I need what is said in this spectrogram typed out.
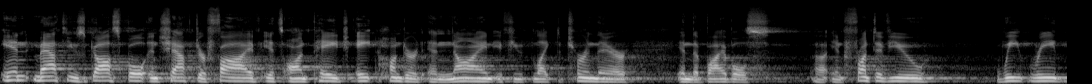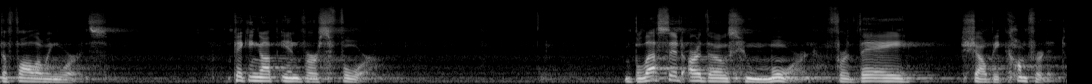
In Matthew's Gospel in chapter 5, it's on page 809. If you'd like to turn there in the Bibles uh, in front of you, we read the following words, picking up in verse 4. Blessed are those who mourn, for they shall be comforted.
